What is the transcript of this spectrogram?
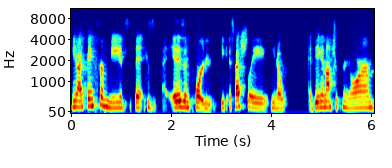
You know i think for me it's been because it is important especially you know being an entrepreneur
